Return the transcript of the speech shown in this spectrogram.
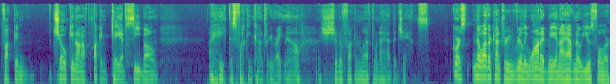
fucking choking on a fucking KFC bone. I hate this fucking country right now. I should have fucking left when I had the chance. Of course, no other country really wanted me, and I have no useful or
